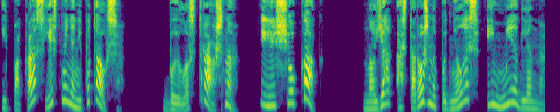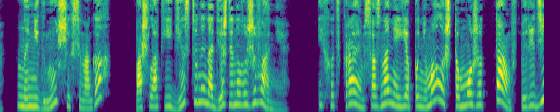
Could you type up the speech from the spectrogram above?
И пока съесть меня не пытался. Было страшно. И еще как. Но я осторожно поднялась и медленно, на негнущихся ногах, пошла к единственной надежде на выживание. И хоть краем сознания я понимала, что, может, там, впереди,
